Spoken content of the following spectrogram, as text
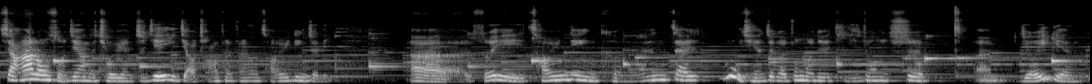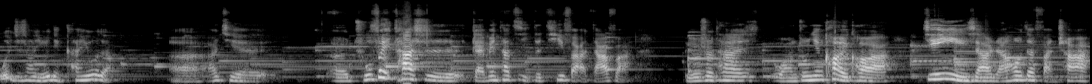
像阿隆索这样的球员直接一脚长传传到曹云定这里，呃，所以曹云定可能在目前这个中国队体系中是，嗯，有一点位置上有点堪忧的，呃，而且，呃，除非他是改变他自己的踢法打法，比如说他往中间靠一靠啊，接应一下，然后再反插。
